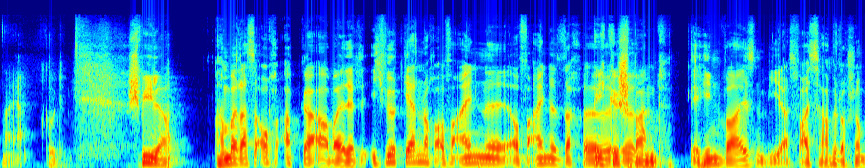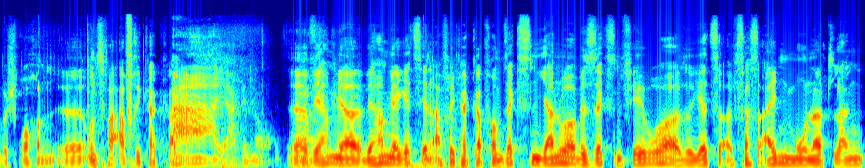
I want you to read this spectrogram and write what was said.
naja, gut. Spieler. Haben wir das auch abgearbeitet. Ich würde gerne noch auf eine, auf eine Sache Bin ich gespannt. Äh, hinweisen, wie das weißt du, haben wir doch schon besprochen, äh, und zwar Afrika Cup. Ah, ja, genau. Äh, wir haben ja, wir haben ja jetzt den Afrika Cup vom 6. Januar bis 6. Februar, also jetzt fast einen Monat lang,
